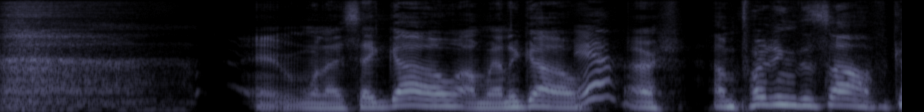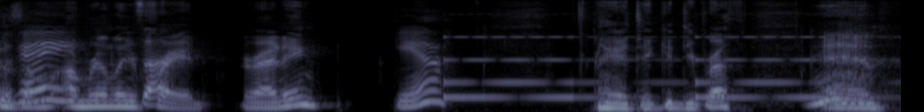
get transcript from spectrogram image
And when I say go, I'm gonna go. Yeah. Right, I'm putting this off because Okay, I'm, I'm really afraid. Ready? Yeah. I'm gonna take a deep breath and.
